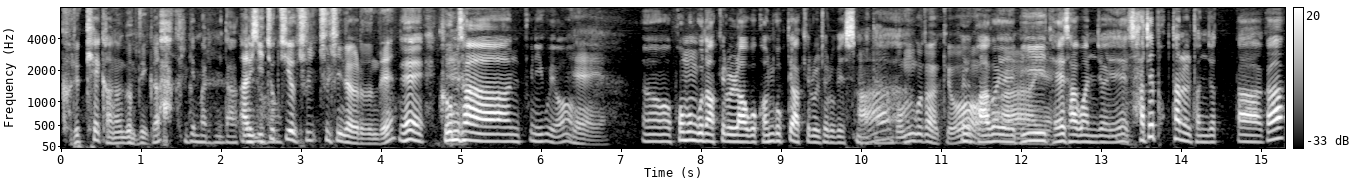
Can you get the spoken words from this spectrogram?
그렇게 강한 겁니까? 아, 그러게 말입니다. 아니 그래서 이쪽 지역 출, 출신이라 그러던데. 네, 금산 분이고요. 예, 예. 어, 보문고등학교를 나오고 건국대학교를 졸업했습니다. 아, 보문고등학교. 그리고 과거에 아, 미 예. 대사관저에 사제 폭탄을 던졌다가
